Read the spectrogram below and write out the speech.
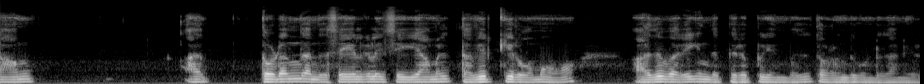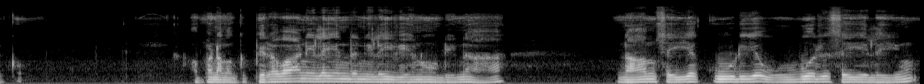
நாம் தொடர்ந்து அந்த செயல்களை செய்யாமல் தவிர்க்கிறோமோ அதுவரை இந்த பிறப்பு என்பது தொடர்ந்து கொண்டு தான் இருக்கும். அப்போ நமக்கு பிறவா நிலை என்ற நிலை வேணும் அப்படின்னா நாம் செய்யக்கூடிய ஒவ்வொரு செயலையும்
